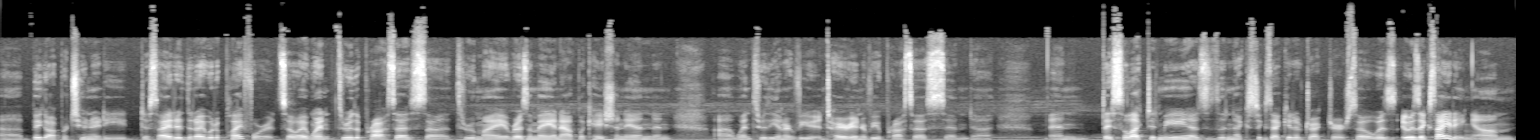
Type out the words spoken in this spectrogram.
uh, big opportunity, decided that I would apply for it. So I went through the process, uh, threw my resume and application in, and uh, went through the interview entire interview process, and uh, and they selected me as the next executive director. So it was it was exciting. Um,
